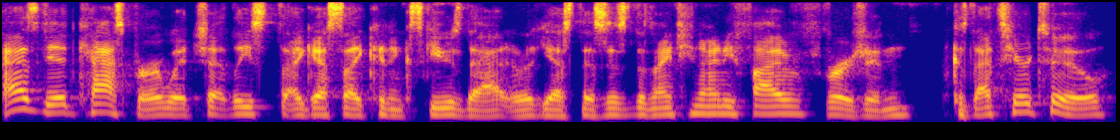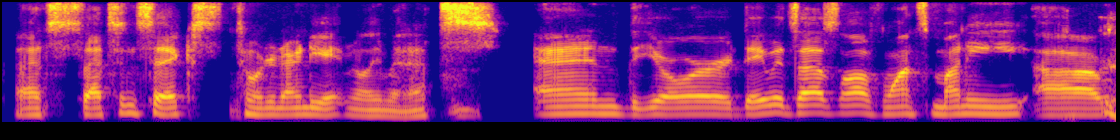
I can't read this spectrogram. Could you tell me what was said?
As did Casper, which at least I guess I can excuse that. Yes, this is the 1995 version because that's here too. That's that's in six, 298 million minutes. And your David Zaslav wants money uh,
